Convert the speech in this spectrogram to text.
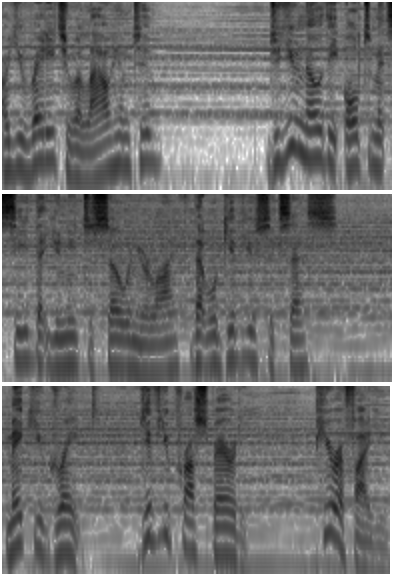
Are you ready to allow Him to? Do you know the ultimate seed that you need to sow in your life that will give you success? make you great, give you prosperity, purify you,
